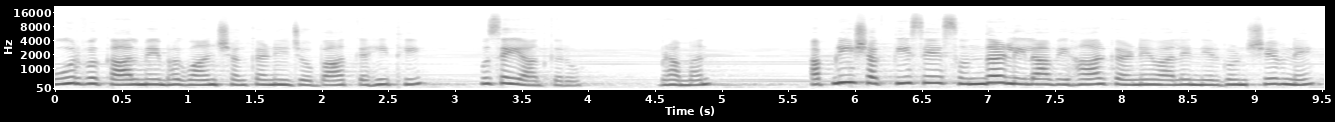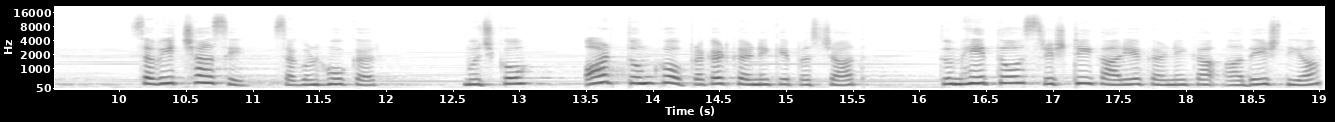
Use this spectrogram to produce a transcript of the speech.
पूर्व काल में भगवान शंकर ने जो बात कही थी, उसे याद करो। ब्राह्मण, अपनी शक्ति से सुंदर लीला विहार करने वाले निर्गुण शिव ने स्वेच्छा से सगुण होकर मुझको और तुमको प्रकट करने के पश्चात तुम्हें तो सृष्टि कार्य करने का आदेश दिया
